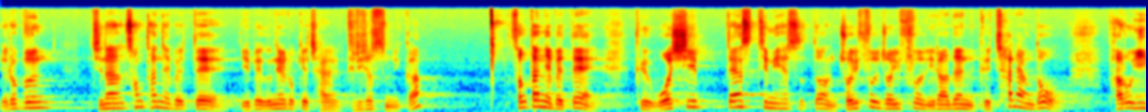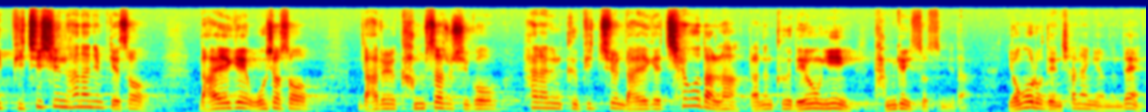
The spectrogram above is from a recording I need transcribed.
여러분 지난 성탄 예배 때 예배 은혜롭게 잘 들으셨습니까? 성탄 예배 때 그 worship 댄스 팀이 했었던 Joyful Joyful이라는 그 찬양도 바로 이 빛이신 하나님께서 나에게 오셔서 나를 감싸 주시고 하나님 그 빛을 나에게 채워 달라라는 그 내용이 담겨 있었습니다. 영어로 된 찬양이었는데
